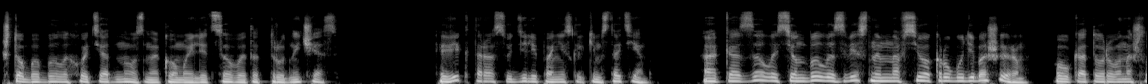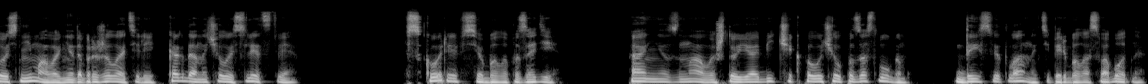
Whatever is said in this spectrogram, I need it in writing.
чтобы было хоть одно знакомое лицо в этот трудный час. Виктора осудили по нескольким статьям, Оказалось, он был известным на всю округу дебоширом, у которого нашлось немало недоброжелателей, когда началось следствие. Вскоре все было позади. Аня знала, что ее обидчик получил по заслугам, да и Светлана теперь была свободна.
